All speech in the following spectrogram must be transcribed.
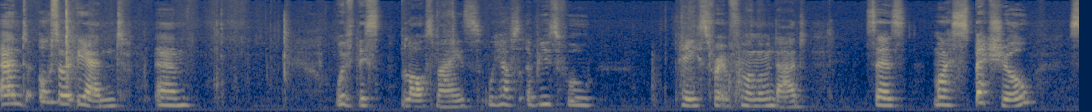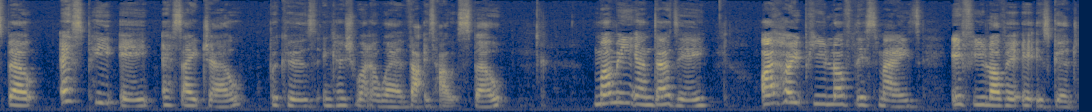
And also at the end, um, with this last maze, we have a beautiful piece written from my mum and dad says my special spelled S-P-E-S-H-L because in case you weren't aware that is how it's spelled. Mummy and Daddy, I hope you love this maze. If you love it, it is good.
